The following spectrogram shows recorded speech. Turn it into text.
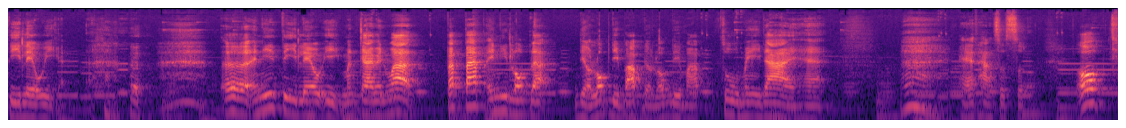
ตีเร็วอีกเออไอ้นี่ตีเร็วอีกมันกลายเป็นว่าแป๊บแป๊บๆไอ้นี่ลบแล้วเดี๋ยวลบดีบัฟเดี๋ยวลบดีบัฟสู้ไม่ได้ฮะแพ้ทางสุดๆ โอเค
